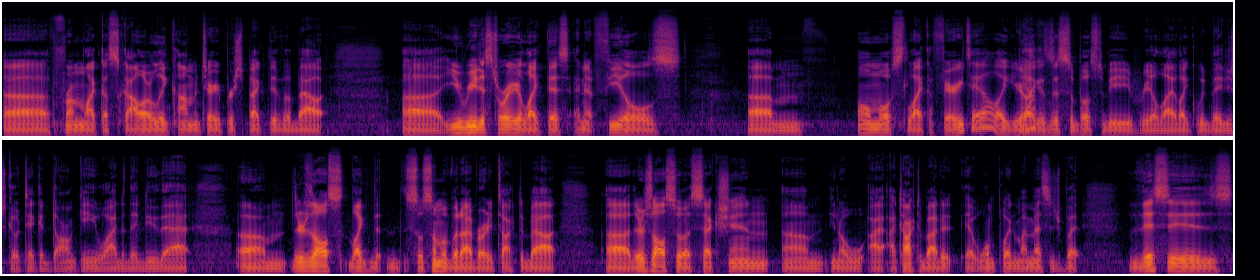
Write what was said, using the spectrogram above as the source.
uh, from like a scholarly commentary perspective about uh, you read a story like this and it feels um, almost like a fairy tale. Like you're Yeah. like, is this supposed to be real life? Like, would they just go take a donkey? Why did they do that? Um, there's also like, the, so some of it I've already talked about. Uh, there's also a section, um, you know, I, I talked about it at one point in my message, but this is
